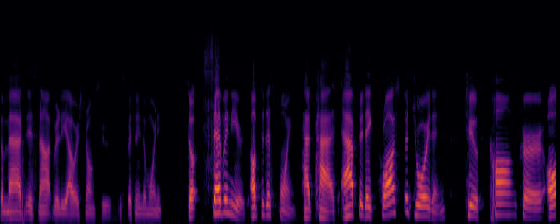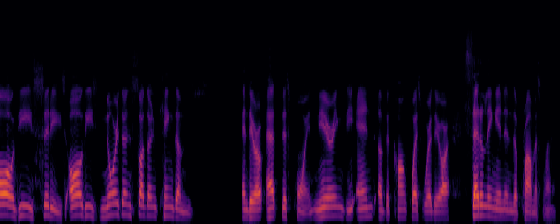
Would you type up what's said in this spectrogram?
So math is not really our strong suit, especially in the morning. So seven years up to this point had passed after they crossed the Jordan to conquer all these cities, all these northern, southern kingdoms. And they are at this point nearing the end of the conquest where they are settling in in the promised land.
